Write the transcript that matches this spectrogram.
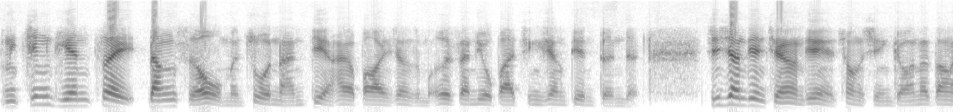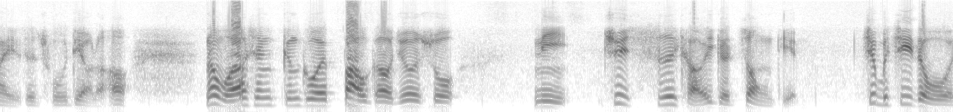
你今天在当时候我们做南电，还有包含像什么二三六八金像店等等，金像店前两天也创新高，那当然也是出掉了哈。那我要先跟各位报告，就是说你去思考一个重点，记不记得我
